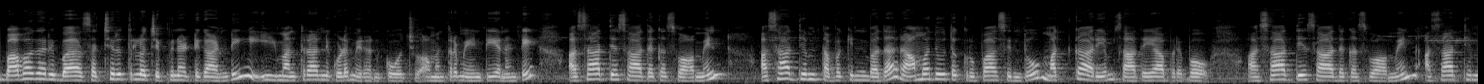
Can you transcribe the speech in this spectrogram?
బాబా గారి బా సచ్చరిత్రలో చెప్పినట్టుగా అండి ఈ మంత్రాన్ని కూడా మీరు అనుకోవచ్చు. ఆ మంత్రం ఏంటి అని అంటే అసాధ్య సాధక స్వామిన్ అసాధ్యం తవకిన్ వద రామదూత కృపాసింధు మత్కార్యం సాధయా ప్రభో. అసాధ్య సాధక స్వామిన్ అసాధ్యం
